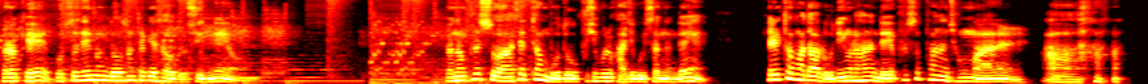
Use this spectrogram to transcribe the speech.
저렇게 보스 3명도 선택해서 넣을 수 있네요. 저는 플스와 세턴 모두 90을 가지고 있었는데 캐릭터마다 로딩을 하는데 플스판은 정말 아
